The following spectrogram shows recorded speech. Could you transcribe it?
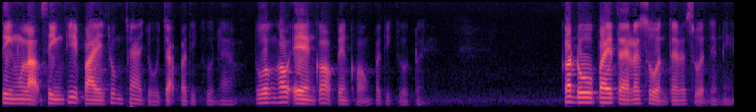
สิ่งละสิ่งที่ไปชุ่มแช่อยู่จะปฏิกูลแล้ว ตัวของเขาเองก็เป็นของปฏิกูลด้วย ก็ดูไปแต่ละส่วนแต่ละส่วนอย่างนี้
